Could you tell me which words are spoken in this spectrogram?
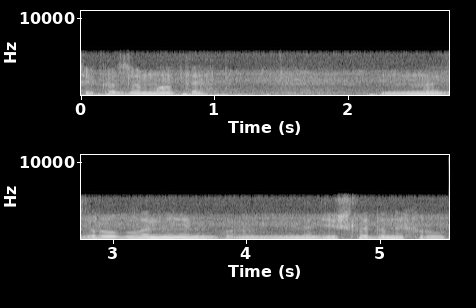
ці каземати не зроблені, не дійшли до них рук.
